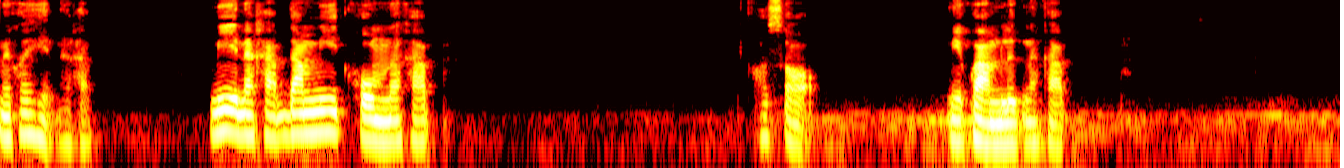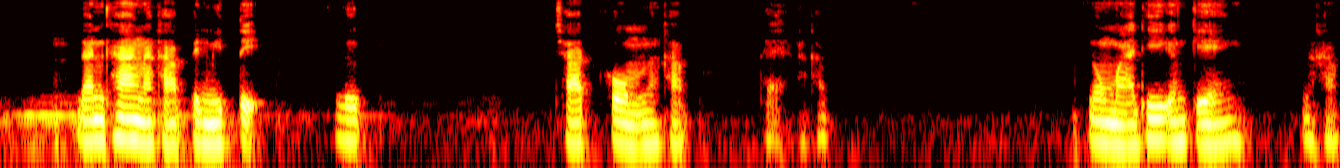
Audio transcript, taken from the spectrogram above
ไม่ค่อยเห็นนะครับ มีดนะครับด้ามมีดคมนะครับ ข้อศอก มีความลึกนะครับ ด้านข้างนะครับเป็นมิติลึกชัดคมนะครับแทกนะครับ ลงมาที่กางเกงนะครับ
